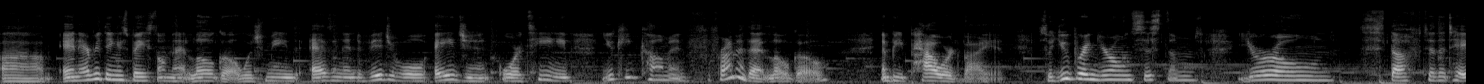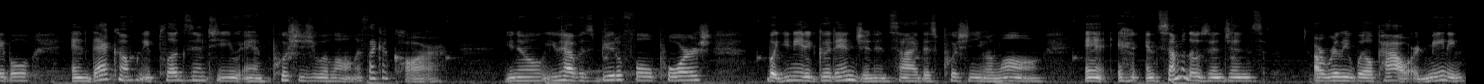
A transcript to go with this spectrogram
Um, and everything is based on that logo, which means as an individual agent or team, you can come in front of that logo and be powered by it. So you bring your own systems, your own stuff to the table, and that company plugs into you and pushes you along. It's like a car. You know, you have this beautiful Porsche, but you need a good engine inside that's pushing you along. And and some of those engines are really well powered, meaning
